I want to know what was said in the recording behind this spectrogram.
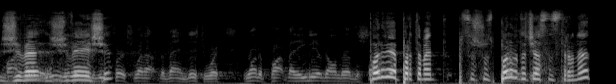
живе, живееше. Първият апартамент, всъщност първата част на страна,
